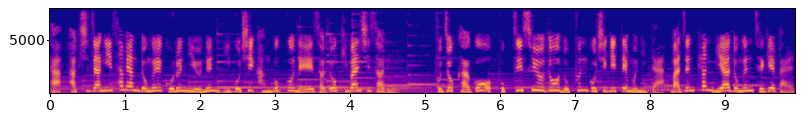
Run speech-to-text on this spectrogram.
다. 박 시장이 삼양동을 고른 이유는 이곳이 강북구 내에서도 기반시설이 부족하고 복지 수요도 높은 곳이기 때문이다. 맞은편 미아동은 재개발.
